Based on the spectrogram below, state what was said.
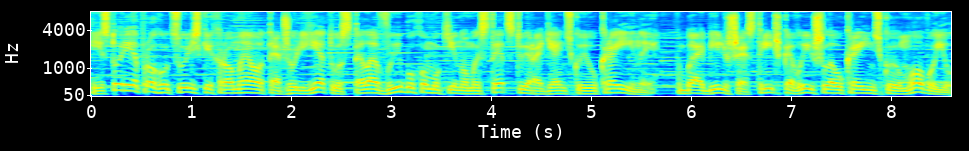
Історія про гуцульських Ромео та Джульєту стала вибухом у кіномистецтві радянської України, ба більше стрічка вийшла українською мовою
